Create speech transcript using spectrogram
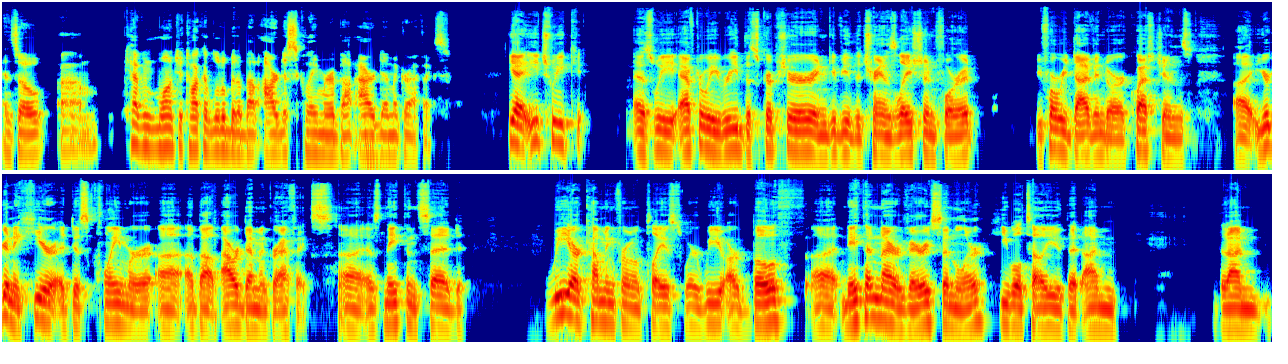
And so, um, Kevin, why don't you talk a little bit about our disclaimer about our demographics? Yeah, each week, as we after we read the scripture and give you the translation for it, before we dive into our questions, uh, you're going to hear a disclaimer uh, about our demographics. Uh, as Nathan said, we are coming from a place where we are both. Uh, Nathan and I are very similar. He will tell you that I'm that I'm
